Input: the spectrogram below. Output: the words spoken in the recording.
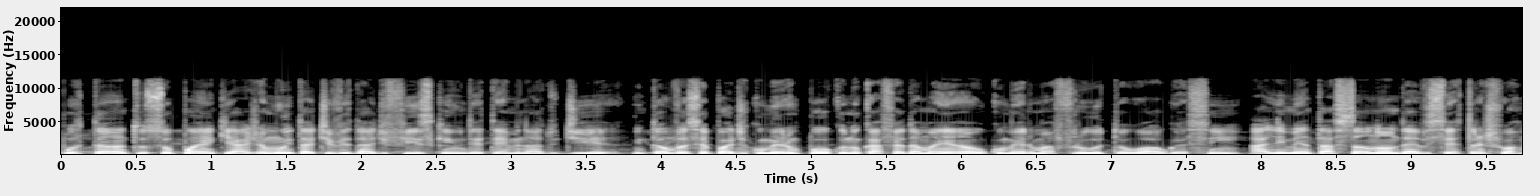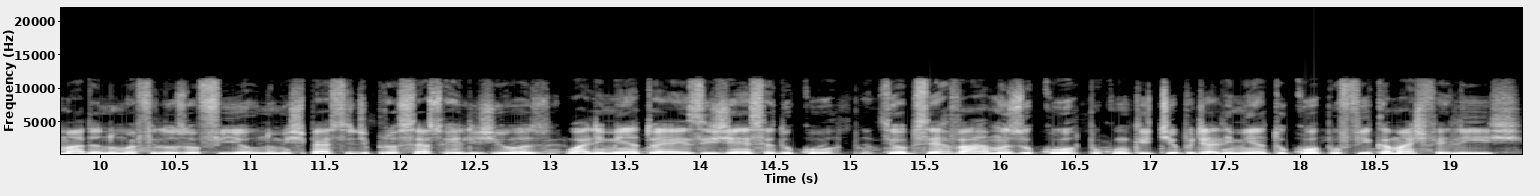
Portanto, suponha que haja muita atividade física em um determinado dia, então você pode comer um pouco no café da manhã, ou comer uma fruta, ou algo assim. A alimentação não deve ser transformada numa filosofia ou numa espécie de processo religioso. O alimento é a exigência do corpo. Se observarmos o corpo, com que tipo de alimento o corpo fica mais feliz,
